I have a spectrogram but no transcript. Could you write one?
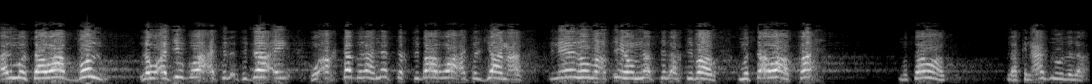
المساواة ظلم. لو أجيب واحد في الابتدائي وأختبره نفس اختبار واحد في الجامعة اثنينهم أعطيهم نفس الاختبار. مساواة صح؟ مساواة لكن عدل ولا لا؟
